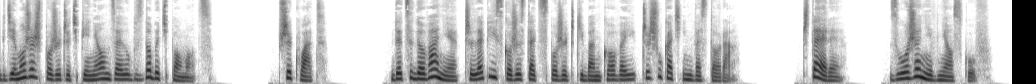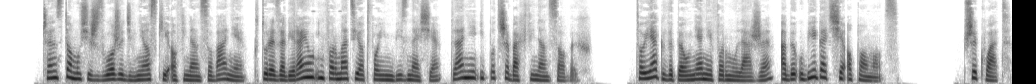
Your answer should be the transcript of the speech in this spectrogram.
gdzie możesz pożyczyć pieniądze lub zdobyć pomoc. Przykład. Decydowanie, czy lepiej skorzystać z pożyczki bankowej, czy szukać inwestora. 4. Złożenie wniosków. Często musisz złożyć wnioski o finansowanie, które zawierają informacje o Twoim biznesie, planie i potrzebach finansowych. To jak wypełnianie formularzy, aby ubiegać się o pomoc. Przykład.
